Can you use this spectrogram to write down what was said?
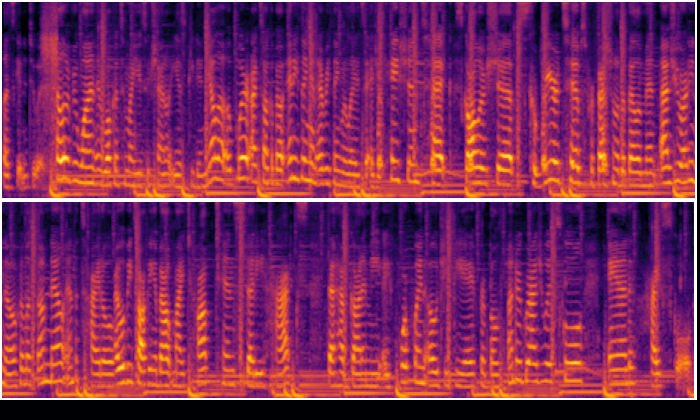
Let's get into it. Hello everyone and welcome to my YouTube channel ESP Daniela of where I talk about anything and everything related to education, tech, scholarships, career tips, professional development. As you already know from the thumbnail and the title, I will be talking about my top 10 study hacks that have gotten me a 4.0 GPA for both undergraduate school and high school.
